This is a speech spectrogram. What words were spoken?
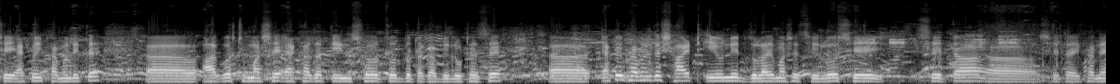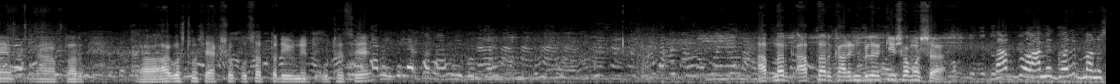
সেই একই ফ্যামিলিতে আগস্ট মাসে এক হাজার তিনশো চোদ্দ টাকা বিল উঠেছে। একই ফ্যামিলিতে ষাট ইউনিট জুলাই মাসে ছিল। সেই, সেটা সেটা এখানে আপনার আগস্ট মাসে একশো পঁচাত্তর ইউনিট উঠেছে। আপনার আপনার কারেন্ট বিলের কি সমস্যা? ভাববো আমি গরিব মানুষ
